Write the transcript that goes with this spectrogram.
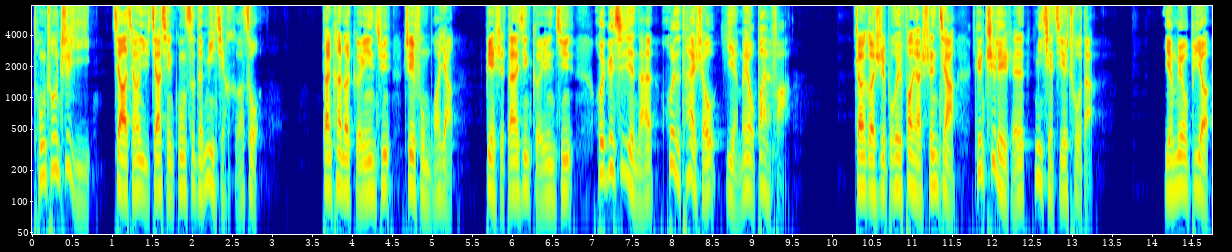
同窗之谊，加强与嘉信公司的密切合作。但看到葛英军这副模样，便是担心葛英军会跟谢谢南混得太熟，也没有办法。张可是不会放下身价跟这类人密切接触的，也没有必要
